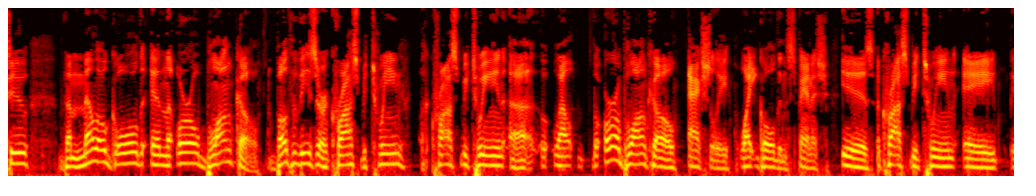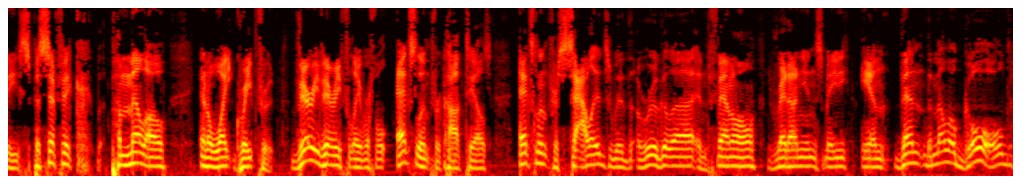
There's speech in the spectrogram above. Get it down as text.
to the Melogold and the Oroblanco. Both of these are a cross between a cross between uh, well, the Oroblanco actually white gold in Spanish is a cross between a a specific pomelo and a white grapefruit. Very very flavorful, excellent for cocktails, excellent for salads with arugula and fennel, red onions maybe. And then the Melogold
